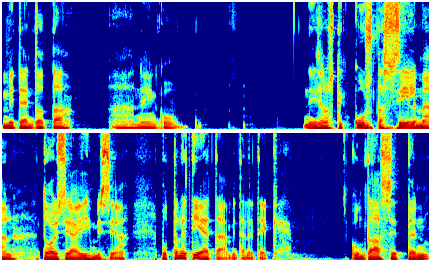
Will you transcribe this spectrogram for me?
miten tota, ää, niin, kuin, niin sanotusti kusta silmään toisia ihmisiä, mutta ne tietää, mitä ne tekee. Kun taas sitten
